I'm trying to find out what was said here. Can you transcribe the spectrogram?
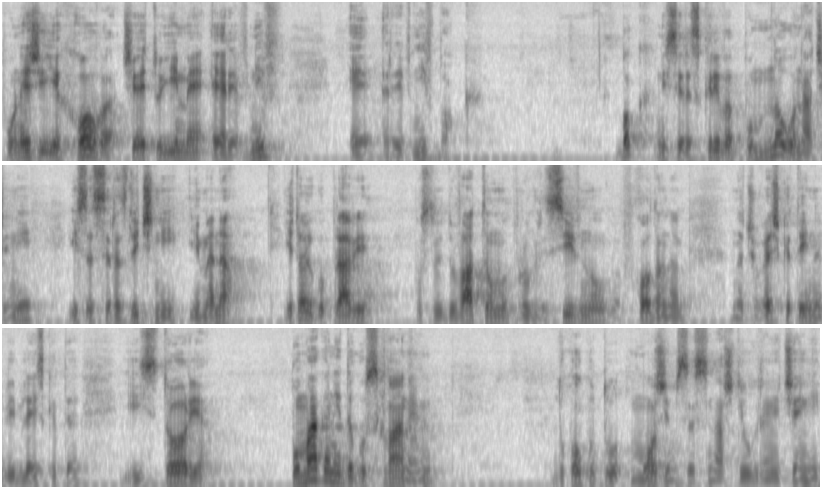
понеже Яхова, чието име е ревнив, е ревнив Бог. Бог ни се разкрива по много начини и с различни имена. И Той го прави последователно, прогресивно в хода на, на човешката и на библейската история. Помага ни да го схванем, доколкото можем с нашите ограничени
